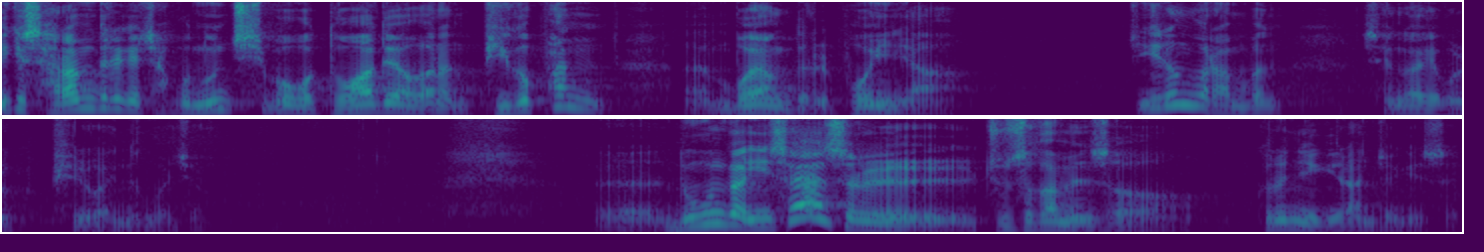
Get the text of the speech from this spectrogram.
이렇게 사람들에게 자꾸 눈치 보고 동화되어가는 비겁한 모양들을 보이냐 이런 걸 한번 생각해 볼 필요가 있는 거죠. 누군가 이사야서를 주석하면서 그런 얘기를 한 적이 있어요.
